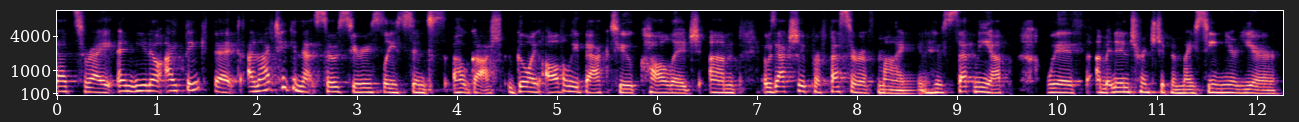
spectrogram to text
That's right. And, you know, I think that, and I've taken that so seriously since, oh gosh, going all the way back to college. Um, it was actually a professor of mine who set me up with um, an internship in my senior year.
